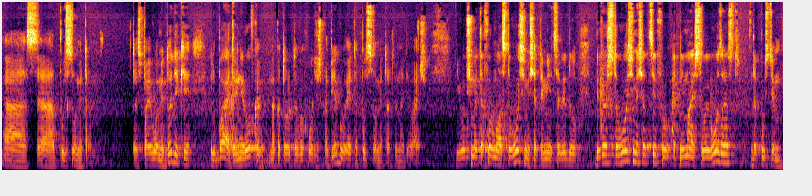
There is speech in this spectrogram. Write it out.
а, с а, пульсометром. То есть по его методике любая тренировка, на которую ты выходишь по бегу, это пульсометр ты надеваешь. И, в общем, эта формула 180 имеется в виду, берешь 180 цифру, отнимаешь свой возраст, допустим,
